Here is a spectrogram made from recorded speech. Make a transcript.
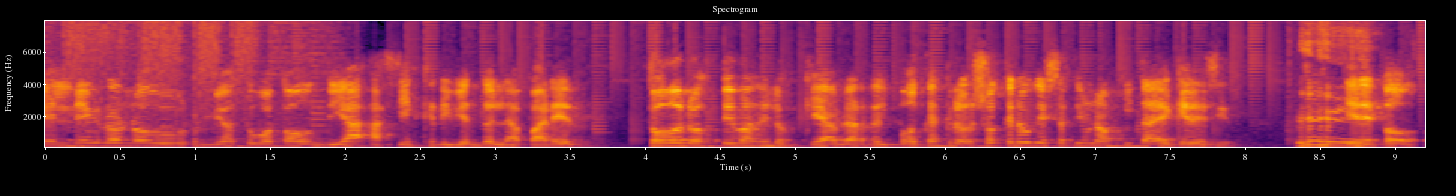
el negro no durmió, estuvo todo un día así escribiendo en la pared todos los temas de los que hablar del podcast. Creo, yo creo que ya tiene una hojita de qué decir. Tiene todo.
